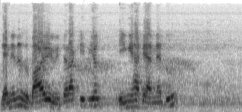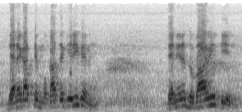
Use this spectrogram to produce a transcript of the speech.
දැනෙන ස්වභාවය විතරක් හිතියොත් ඉන් එහාට යන්නේ නැතුව දැනගත්තේ මොකද්ද කියන එක නෑ. දැනෙන ස්වභාවය තියෙනවා.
